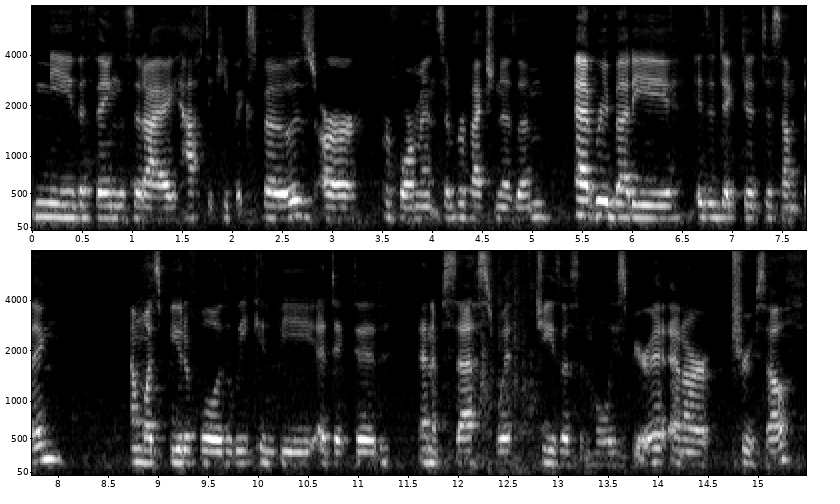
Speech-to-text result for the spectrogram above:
me, the things that I have to keep exposed are performance and perfectionism. Everybody is addicted to something. And what's beautiful is we can be addicted and obsessed with Jesus and Holy Spirit and our true self.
